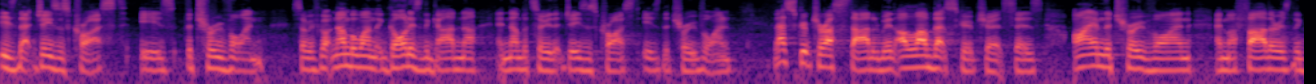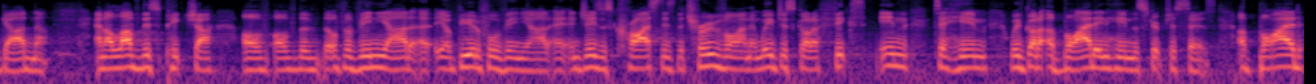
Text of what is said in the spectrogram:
is that Jesus Christ is the true vine. So we've got number one, that God is the gardener, and number two, that Jesus Christ is the true vine. And that scripture I started with, I love that scripture. It says, I am the true vine, and my Father is the gardener. And I love this picture of, of, the, of the vineyard, a you know, beautiful vineyard. And, and, Jesus Christ is the true vine, and we've just got to fix in to Him. We've got to abide in Him, the scripture says. Abide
